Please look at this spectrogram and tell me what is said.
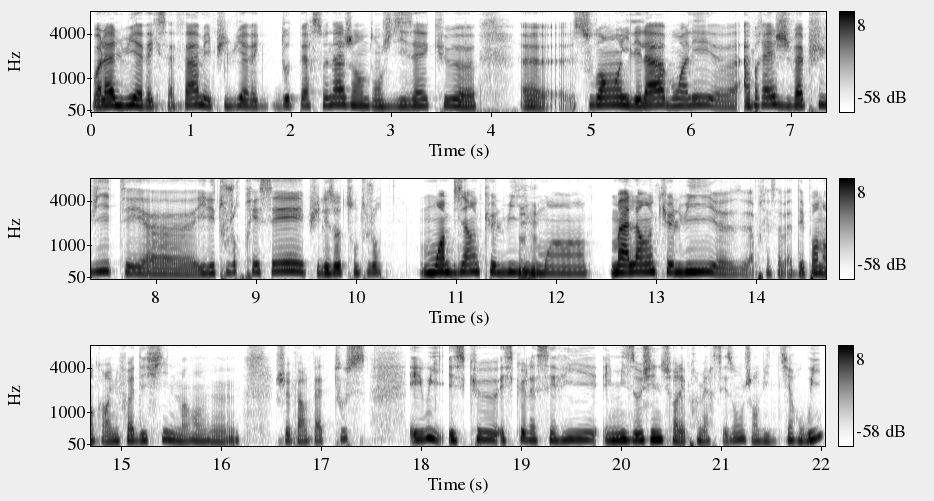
voilà, lui avec sa femme et puis lui avec d'autres personnages, hein, dont je disais que euh, euh, souvent il est là, bon, allez, abrège, va plus vite et il est toujours pressé et puis les autres sont toujours moins bien que lui, mhm. moins malin que lui. après, ça va dépendre encore une fois des films. Hein, je ne parle pas de tous. Et oui, est-ce que, est que la série est misogyne sur les premières saisons? J'ai envie de dire oui.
